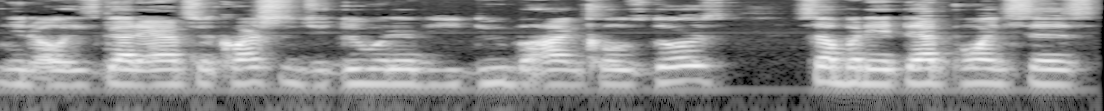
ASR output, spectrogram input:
You know, he's got to answer questions. You do whatever you do behind closed doors. Somebody at that point says,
